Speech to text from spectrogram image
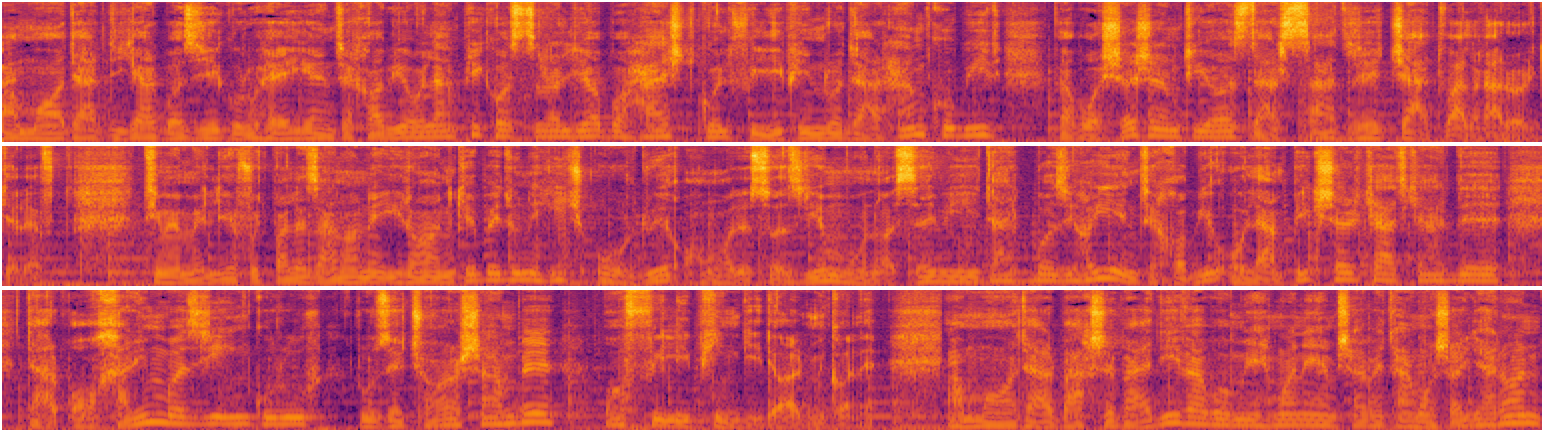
اما در دیگر بازی گروه ای انتخابی المپیک استرالیا با 8 گل فیلیپین رو در هم کوبید و با 6 امتیاز در صدر جدول قرار گرفت. تیم ملی فوتبال زنان ایران که بدون هیچ اردوی آماده سازی مناسبی در بازی های انتخابی المپیک شرکت کرده در آخرین بازی این گروه روز چهارشنبه با فیلیپین دیدار می‌کنه. اما در بخش بعدی و با مهمان امشب تماشاگران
